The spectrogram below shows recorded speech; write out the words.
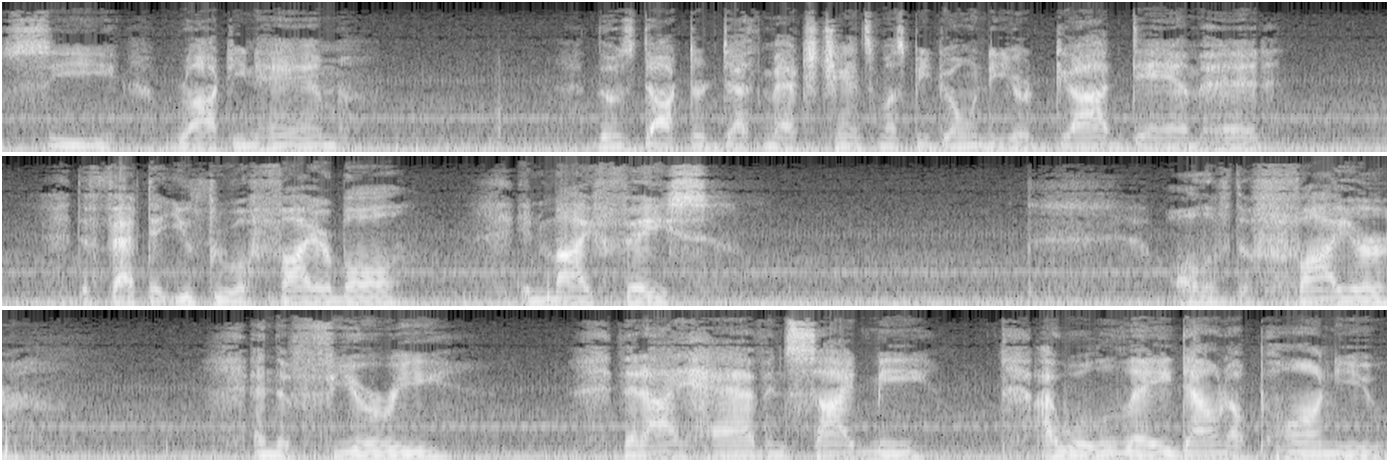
C. Rockingham. Those Dr. Deathmatch chants must be going to your goddamn head. The fact that you threw a fireball in my face, all of the fire and the fury that I have inside me, I will lay down upon you.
